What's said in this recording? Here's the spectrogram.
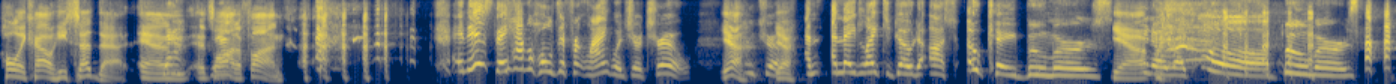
holy cow he said that and yeah, it's yeah. a lot of fun it is. They have a whole different language. You're true. Yeah. True, true. Yeah. And and they like to go to us. Okay, boomers. Yeah. You know, like, oh, boomers.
